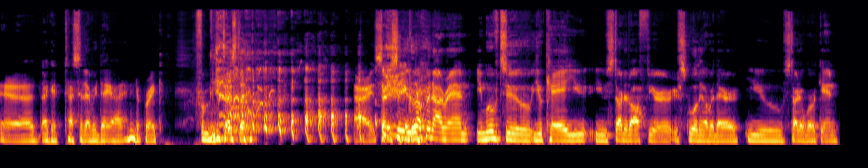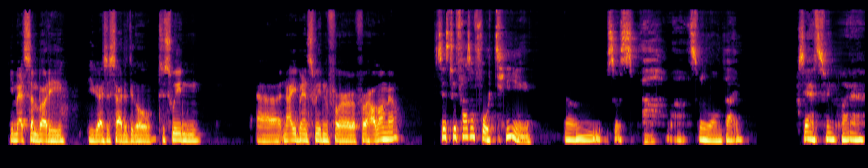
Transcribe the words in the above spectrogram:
Yeah, I get tested every day. I need a break from being tested. All right. So, so you grew up in Iran. You moved to UK. You you started off your your schooling over there. You started working. You met somebody. You guys decided to go to Sweden. Uh, now you've been in Sweden for for how long now? Since 2014. Um, so it's oh, wow, it's been a long time. So yeah, it's been quite a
